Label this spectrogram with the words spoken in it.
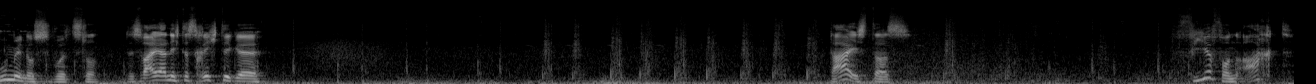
Luminuswurzel. Das war ja nicht das Richtige. Da ist das. Vier von acht?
